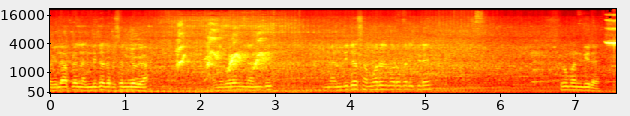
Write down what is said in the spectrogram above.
पहिलं आपल्या नंदीचं दर्शन घेऊया. आणि बरोबर नंदी नंदीच्या समोरच बरोबर इकडे शिवमंदिर आहे.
